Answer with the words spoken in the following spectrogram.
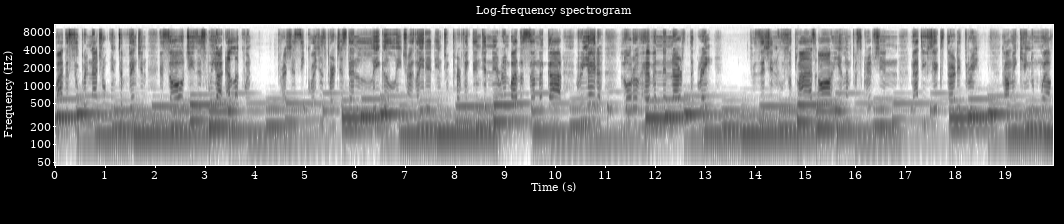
By the supernatural intervention, it's all Jesus. We are eloquent precious equations purchased and legally translated into perfect engineering by the Son of God, Creator, Lord of heaven and earth, the great physician who supplies our healing prescription. Matthew 6 33. Common kingdom wealth.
